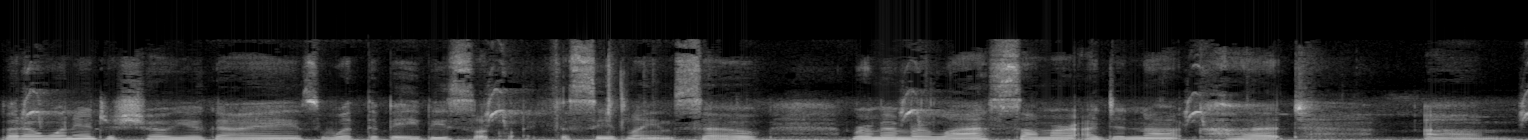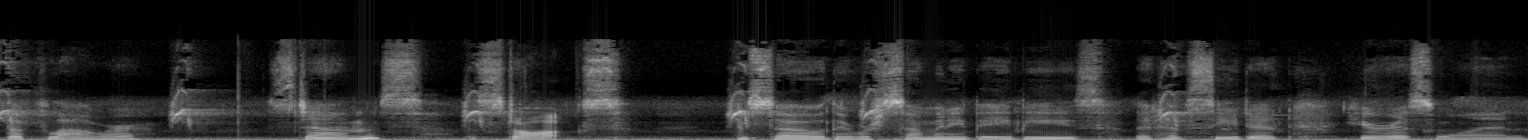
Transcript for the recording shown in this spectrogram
But I wanted to show you guys what the babies look like, the seedlings. So remember last summer I did not cut um, the flower stems, the stalks. And so there were so many babies that have seeded. Here is one.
